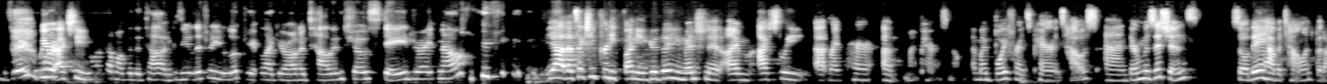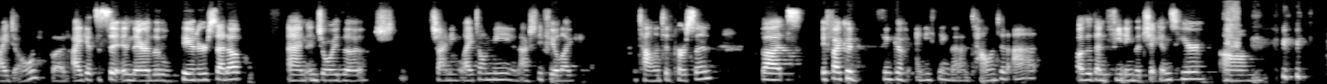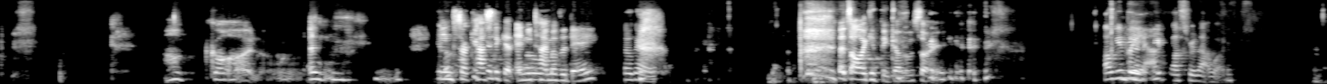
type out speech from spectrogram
It's very we were actually, come up with a talent because you literally look like you're on a talent show stage right now. yeah, that's actually pretty funny. Good that you mention it. I'm actually at my parent, uh, my parents, no, at my boyfriend's parents' house, and they're musicians. So they have a talent, but I don't. But I get to sit in their little theater setup and enjoy the sh- shining light on me and actually feel like a talented person. But if I could think of anything that I'm talented at, other than feeding the chickens here, um, oh God, and being look like you could sarcastic at any time of the day. Okay. That's all I can think of. I'm sorry. I'll give But you yeah. an A plus for that one.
